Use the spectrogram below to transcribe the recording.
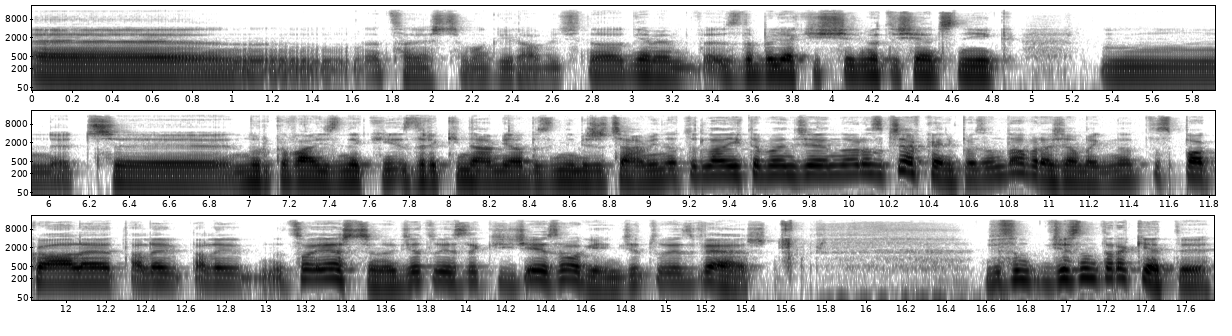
e, co jeszcze mogli robić? No nie wiem, zdobyli jakiś siedmiotysięcznik, Mm, czy nurkowali z, z rekinami albo z innymi rzeczami, no to dla nich to będzie no, rozgrzewka. Nie powiedzą, dobra ziomek, no to spoko, ale, ale, ale no co jeszcze? No, gdzie tu jest jakiś, gdzie jest ogień? Gdzie tu jest, wiesz, gdzie są, gdzie są te rakiety?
